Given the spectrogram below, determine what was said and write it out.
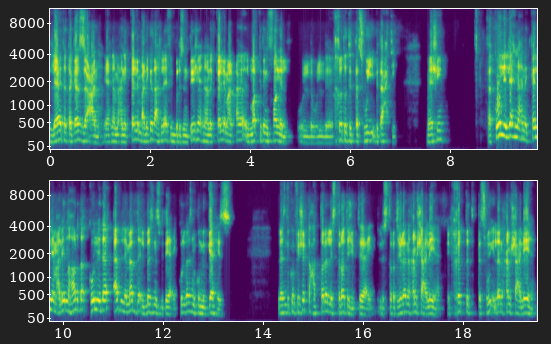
لا تتجزأ عنها. يعني إحنا لما هنتكلم بعد كده هتلاقي في ال presentation إحنا هنتكلم عن حاجة ال marketing funnel وخطط التسويق بتاعتي. ماشي؟ فكل اللي إحنا هنتكلم عليه النهارده كل ده قبل ما أبدأ ال business بتاعي. كل ده لازم يكون متجهز. لازم يكون في شركة حاطة الاستراتيجي بتاعي. الاستراتيجية اللي أنا همشي عليها. خطه التسويق اللي أنا همشي عليها.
